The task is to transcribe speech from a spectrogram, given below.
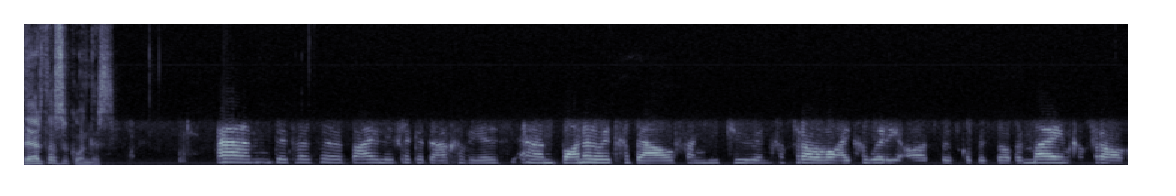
30 sekondes. Ehm um, dit was 'n baie lieflike dag geweest. Ehm um, Bono het gebel van U2 en gevra, hy het gehoor die aartsbiskop is daar by my en gevra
